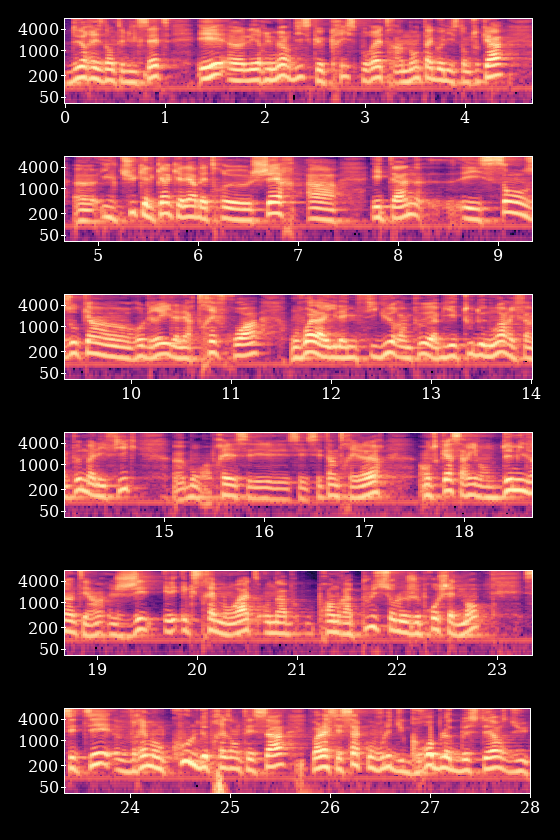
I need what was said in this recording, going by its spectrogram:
de Resident Evil 7. Et les rumeurs disent que Chris pourrait être un antagoniste. En tout cas, il tue quelqu'un qui a l'air d'être cher à Ethan et sans aucun regret, il a l'air très froid. On voit là, il a une figure un peu habillée tout de noir, il fait un peu maléfique. Euh, bon, après, c'est un trailer. En tout cas, ça arrive en 2021. J'ai extrêmement hâte. On apprendra plus sur le jeu prochainement. C'était vraiment cool de présenter ça. Voilà, c'est ça qu'on voulait du gros blockbusters, du,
